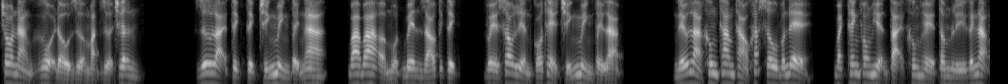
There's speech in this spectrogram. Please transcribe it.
cho nàng gội đầu rửa mặt rửa chân. Dư lại tịch tịch chính mình tẩy Nga, ba ba ở một bên giáo tịch tịch, về sau liền có thể chính mình tẩy lạp. Nếu là không tham thảo khắc sâu vấn đề, Bạch Thanh Phong hiện tại không hề tâm lý gánh nặng,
